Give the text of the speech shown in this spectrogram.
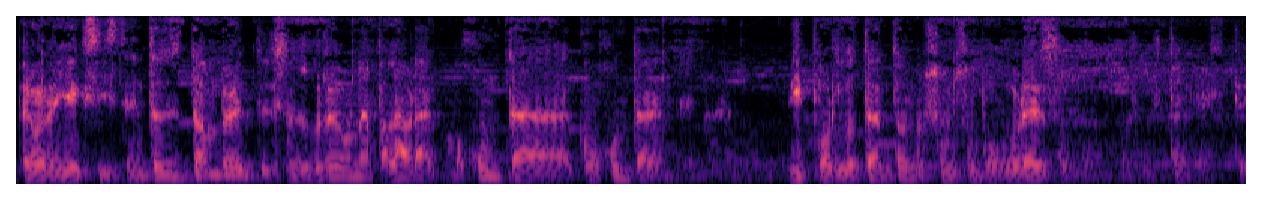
pero bueno, ya existen. Entonces, Dumbird se nos ocurrió una palabra como junta, conjunta, y por lo tanto nos somos un poco por eso. Nos gustan este,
